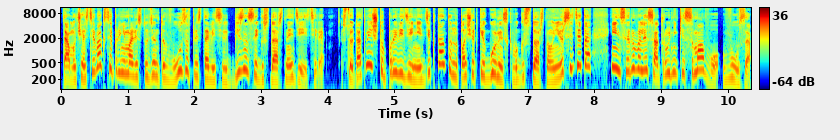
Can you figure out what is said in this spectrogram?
Там участие в акции принимали студенты вузов, представители бизнеса и государственные деятели. Стоит отметить, что проведение диктанта на площадке Гомельского государственного университета инициировали сотрудники самого вуза.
